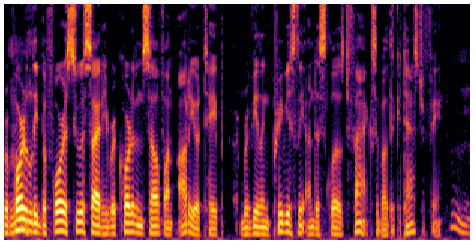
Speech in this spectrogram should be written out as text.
Reportedly, mm. before his suicide, he recorded himself on audio tape, revealing previously undisclosed facts about the catastrophe. Hmm.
